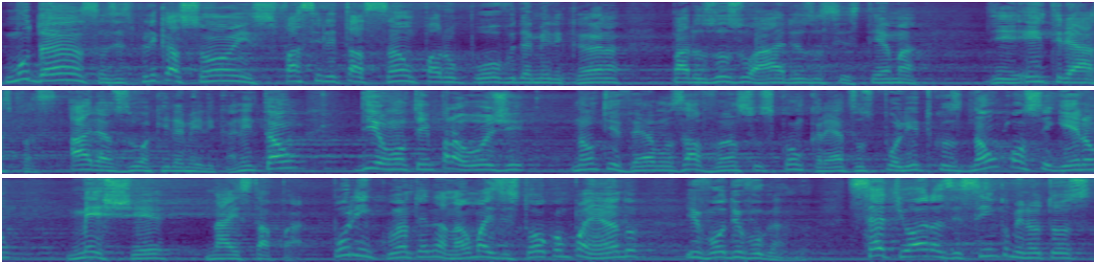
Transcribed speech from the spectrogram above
mudanças, explicações, facilitação para o povo de Americana, para os usuários do sistema de, entre aspas, área azul aqui de Americana. Então, de ontem para hoje, não tivemos avanços concretos. Os políticos não conseguiram mexer na Estapar. Por enquanto ainda não, mas estou acompanhando e vou divulgando. Sete horas e cinco minutos.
